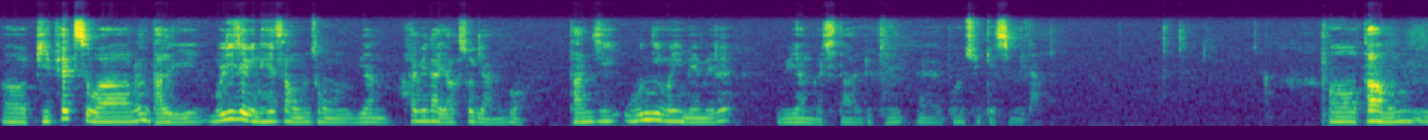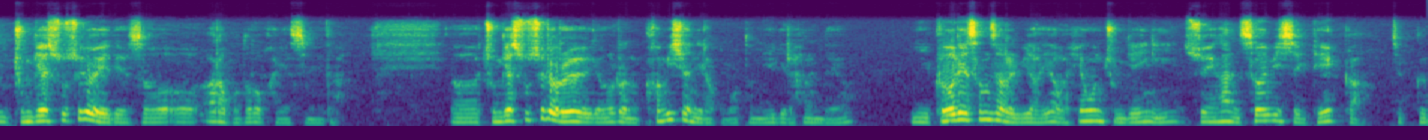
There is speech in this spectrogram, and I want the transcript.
어, 비펙스와는 달리 물리적인 해상 운송을 위한 합의나 약속이 아니고 단지 운임의 매매를 위한 것이다. 이렇게 볼 수 있겠습니다. 어, 다음은 중개 수수료에 대해서 어, 알아보도록 하겠습니다. 어, 중개 수수료를 영어로는 커미션이라고 보통 얘기를 하는데요. 이 거래 성사를 위하여 해운 중개인이 수행한 서비스의 대가, 즉 그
